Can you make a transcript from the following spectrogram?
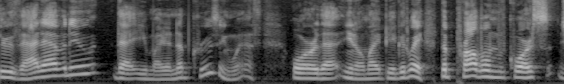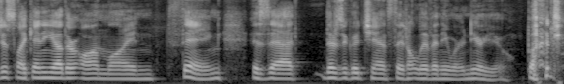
through that avenue that you might end up cruising with or that you know might be a good way. The problem of course just like any other online thing is that there's a good chance they don't live anywhere near you. But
